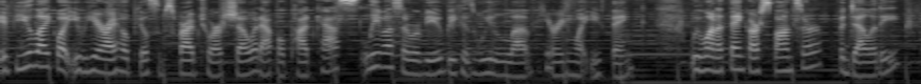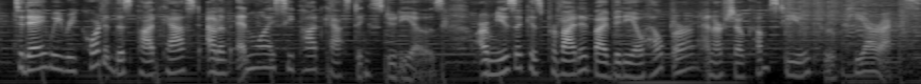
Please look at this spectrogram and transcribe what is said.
If you like what you hear, I hope you'll subscribe to our show at Apple Podcasts. Leave us a review because we love hearing what you think. We want to thank our sponsor, Fidelity. Today, we recorded this podcast out of NYC Podcasting Studios. Our music is provided by Video Helper, and our show comes to you through PRX.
